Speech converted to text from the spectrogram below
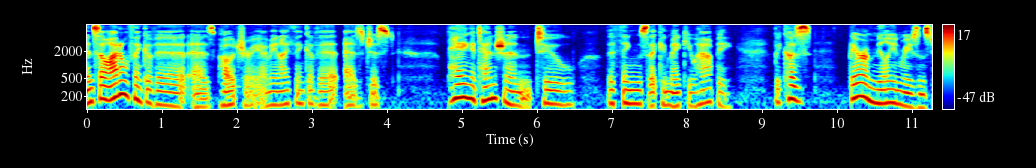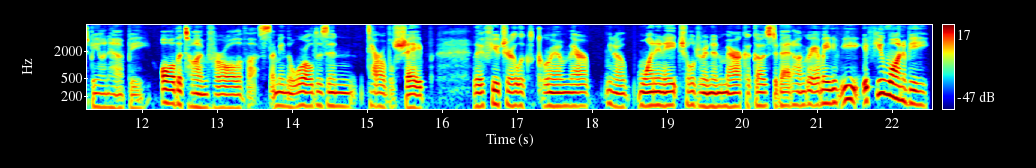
And so I don't think of it as poetry. I mean, I think of it as just paying attention to the things that can make you happy. Because there are a million reasons to be unhappy all the time for all of us. I mean, the world is in terrible shape. The future looks grim. There, you know, one in eight children in America goes to bed hungry. I mean, if you, if you want to be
